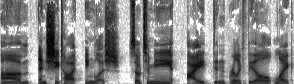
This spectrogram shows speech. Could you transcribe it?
um, and she taught English. So to me, I didn't really feel like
